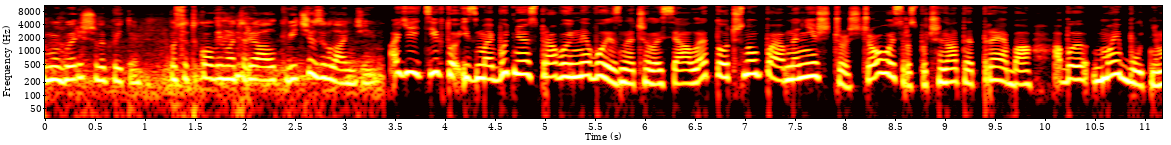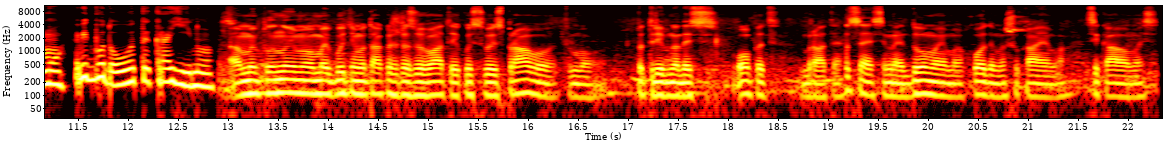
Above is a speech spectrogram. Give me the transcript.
Тому вирішили прийти. Посадковий матеріал квітів з Голландії. А є й ті, хто із майбутньою справою не визначилися, але точно впевнені, що з чогось розпочинати треба, аби в майбутньому відбудовувати країну. А ми плануємо в майбутньому також розвивати якусь свою справу, тому потрібно десь опит брати. В процесі ми думаємо, ходимо, шукаємо, цікавимось.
